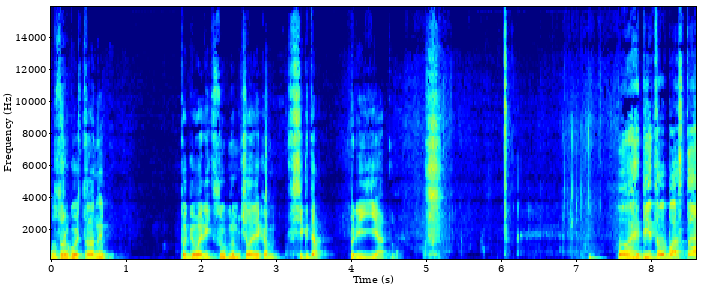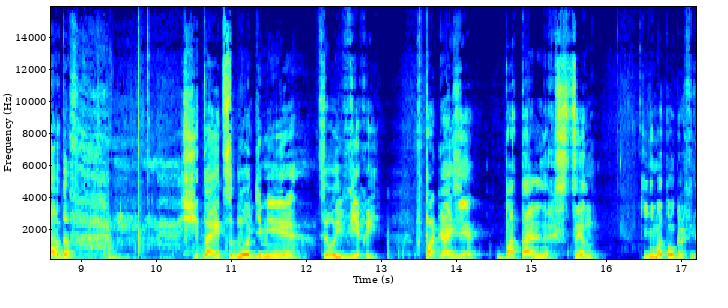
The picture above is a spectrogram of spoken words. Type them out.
Ну, с другой стороны, поговорить с умным человеком всегда приятно. Ой, битва бастардов считается многими целой вехой в показе батальных сцен в кинематографе.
